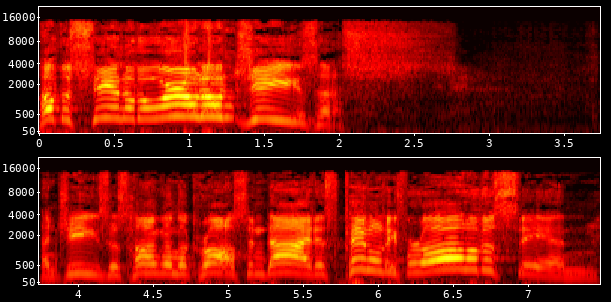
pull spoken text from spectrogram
of the sin of the world on Jesus. And Jesus hung on the cross and died as penalty for all of the sin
